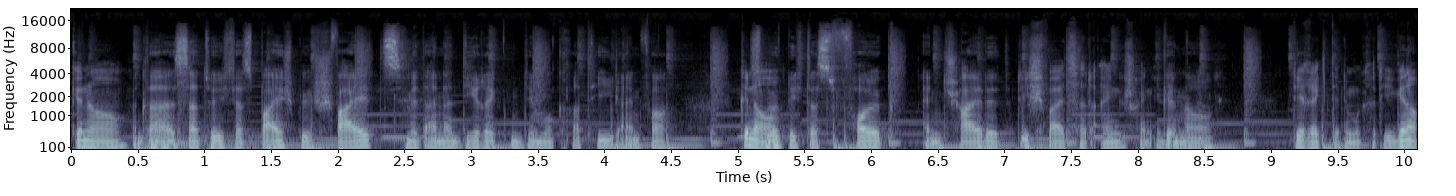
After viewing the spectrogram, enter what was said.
Genau. Und da genau. ist natürlich das Beispiel Schweiz mit einer direkten Demokratie einfach. Genau. Dass wirklich das Volk entscheidet. Die Schweiz hat eingeschränkte genau. Demokratie. Direkte Demokratie, genau.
